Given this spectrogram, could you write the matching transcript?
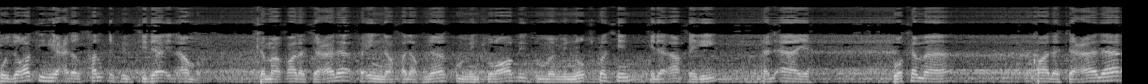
قدرته على الخلق في ابتداء الأمر. كما قال تعالى فإنا خلقناكم من تراب ثم من نطفة إلى آخر الآية. وكما قال تعالى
